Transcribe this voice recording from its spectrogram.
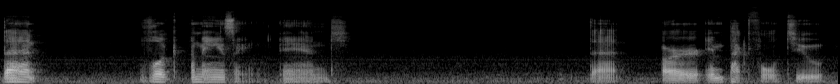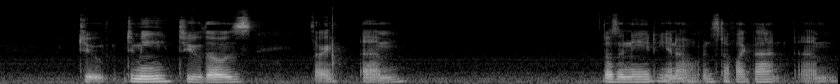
that look amazing and that are impactful to to to me to those sorry um doesn't need, you know, and stuff like that. Um,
